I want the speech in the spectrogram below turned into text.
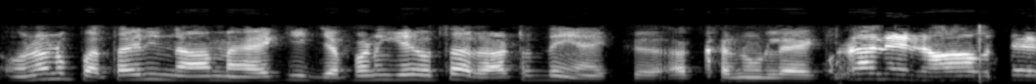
ਉਹਨਾਂ ਨੂੰ ਪਤਾ ਹੀ ਨਹੀਂ ਨਾਮ ਹੈ ਕਿ ਜਪਣਗੇ ਉਹ ਤਾਂ ਰੱਟਦੇ ਆ ਇੱਕ ਅੱਖਰ ਨੂੰ ਲੈ ਕੇ। ਉਹਨਾਂ ਨੇ ਨਾਮ ਤੇ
